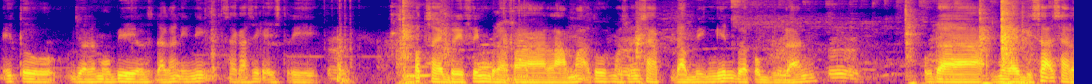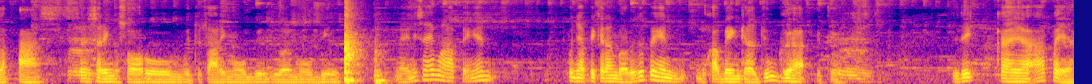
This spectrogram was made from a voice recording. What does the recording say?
itu jualan mobil, sedangkan ini saya kasih ke istri. Sempat saya briefing berapa lama tuh, maksudnya saya dampingin berapa bulan. Udah mulai bisa saya lepas. Saya sering ke showroom gitu cari mobil, jual mobil. Nah ini saya malah pengen punya pikiran baru tuh pengen buka bengkel juga gitu. Jadi kayak apa ya?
